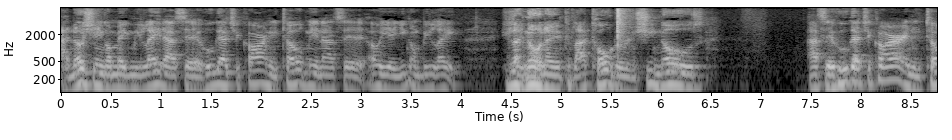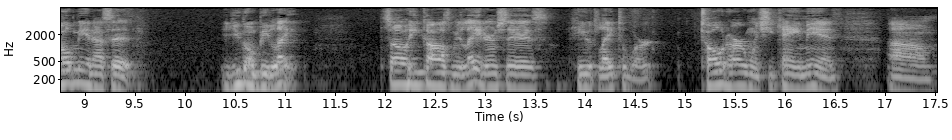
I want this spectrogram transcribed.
I know she ain't gonna make me late. I said, who got your car? And he told me, and I said, oh yeah, you're gonna be late. He's like, no, no, because I told her and she knows. I said, who got your car? And he told me, and I said, you're gonna be late. So he calls me later and says he was late to work. Told her when she came in, um,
